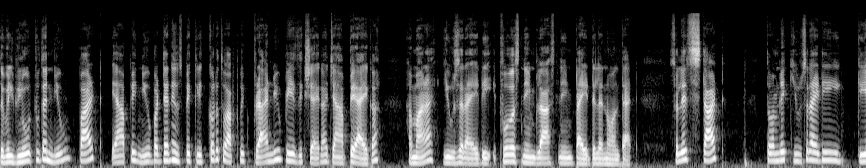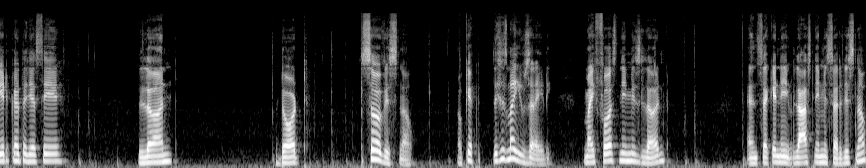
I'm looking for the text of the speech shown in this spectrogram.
तो will go to the new part यहाँ पे न्यू बटन है, उस पर क्लिक करो तो आपको एक ब्रांड न्यू पेज दिख जाएगा, जहाँ पे आएगा हमारा user ID first name last name title and all that so let's start तो हम लोग यूज़र आईडी क्रिएट करते जैसे learn dot ServiceNow okay this is my user I D my first name is learn and second name last name is ServiceNow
